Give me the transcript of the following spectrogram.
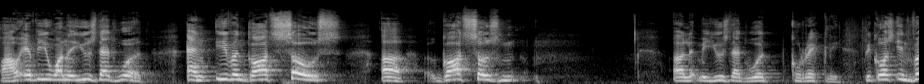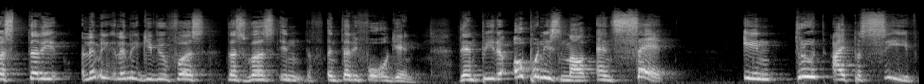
however you want to use that word. And even God sows, uh, God sows, uh, let me use that word correctly. Because in verse 30, let me, let me give you first this verse in, in 34 again. Then Peter opened his mouth and said, In truth I perceive.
